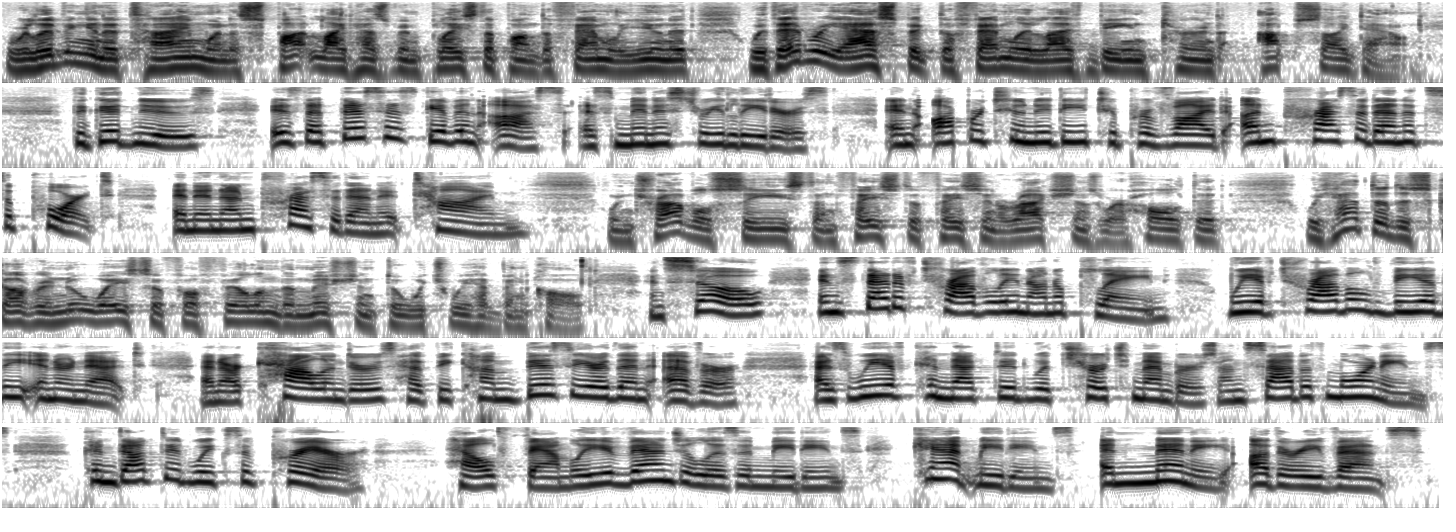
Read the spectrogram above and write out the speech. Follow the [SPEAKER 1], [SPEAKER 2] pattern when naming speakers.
[SPEAKER 1] We're living in a time when a spotlight has been placed upon the family unit, with every aspect of family life being turned upside down.
[SPEAKER 2] The good news is that this has given us, as ministry leaders, an opportunity to provide unprecedented support in an unprecedented time.
[SPEAKER 1] When travel ceased and face to face interactions were halted, we had to discover new ways to fulfill the mission to which we have been called.
[SPEAKER 2] And so, instead of traveling on a plane, we have traveled via the internet, and our calendars have become busier than ever as we have connected with church members on Sabbath mornings, conducted weeks of prayer, held family evangelism meetings, camp meetings, and many other events.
